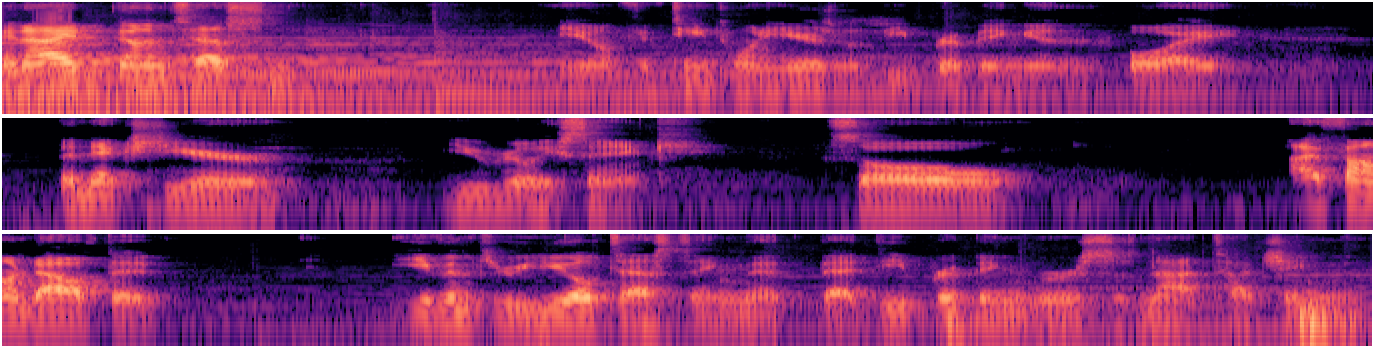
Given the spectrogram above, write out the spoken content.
And I'd done tests, you know, 15, 20 years with deep ripping, and boy, the next year you really sink. So I found out that even through yield testing, that, that deep ripping versus not touching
